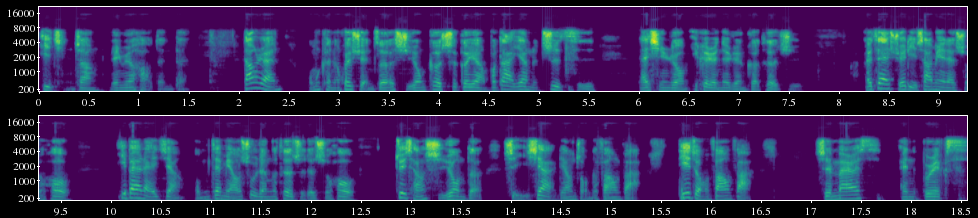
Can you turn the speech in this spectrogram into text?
易紧张、人缘好等等。当然，我们可能会选择使用各式各样不大一样的字词来形容一个人的人格特质，而在学理上面的时候。一般来讲，我们在描述人格特质的时候，最常使用的是以下两种的方法。第一种方法是 Myers and Briggs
